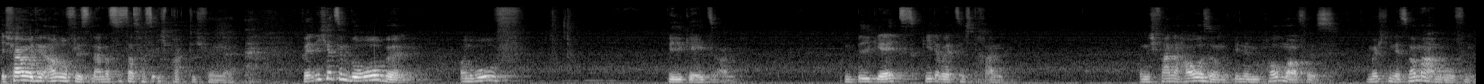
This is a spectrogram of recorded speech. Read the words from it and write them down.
Ich fange mit den Anruflisten an, das ist das, was ich praktisch finde. Wenn ich jetzt im Büro bin und rufe Bill Gates an, und Bill Gates geht aber jetzt nicht dran, und ich fahre nach Hause und bin im Homeoffice, möchte ihn jetzt nochmal anrufen,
